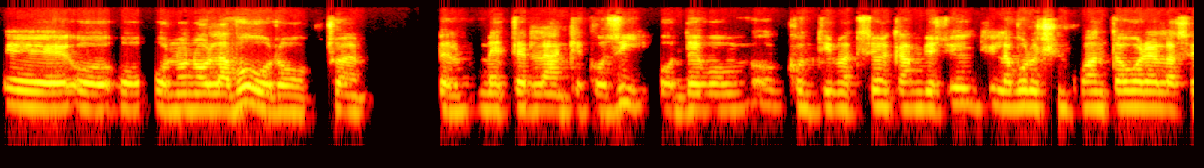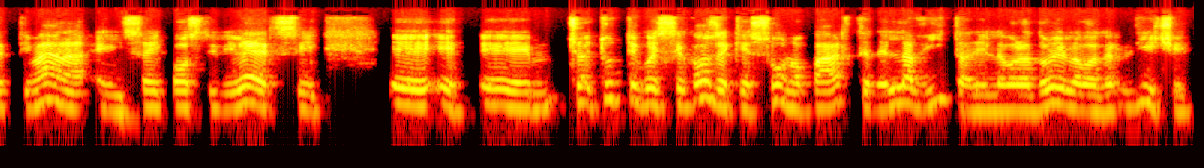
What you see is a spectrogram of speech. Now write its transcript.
eh, o, o, o, non ho lavoro, cioè per metterla anche così, o devo continuazione, cambio, lavoro 50 ore alla settimana e in sei posti diversi, e, e, e, cioè tutte queste cose che sono parte della vita dei lavoratori e lavoratrici.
